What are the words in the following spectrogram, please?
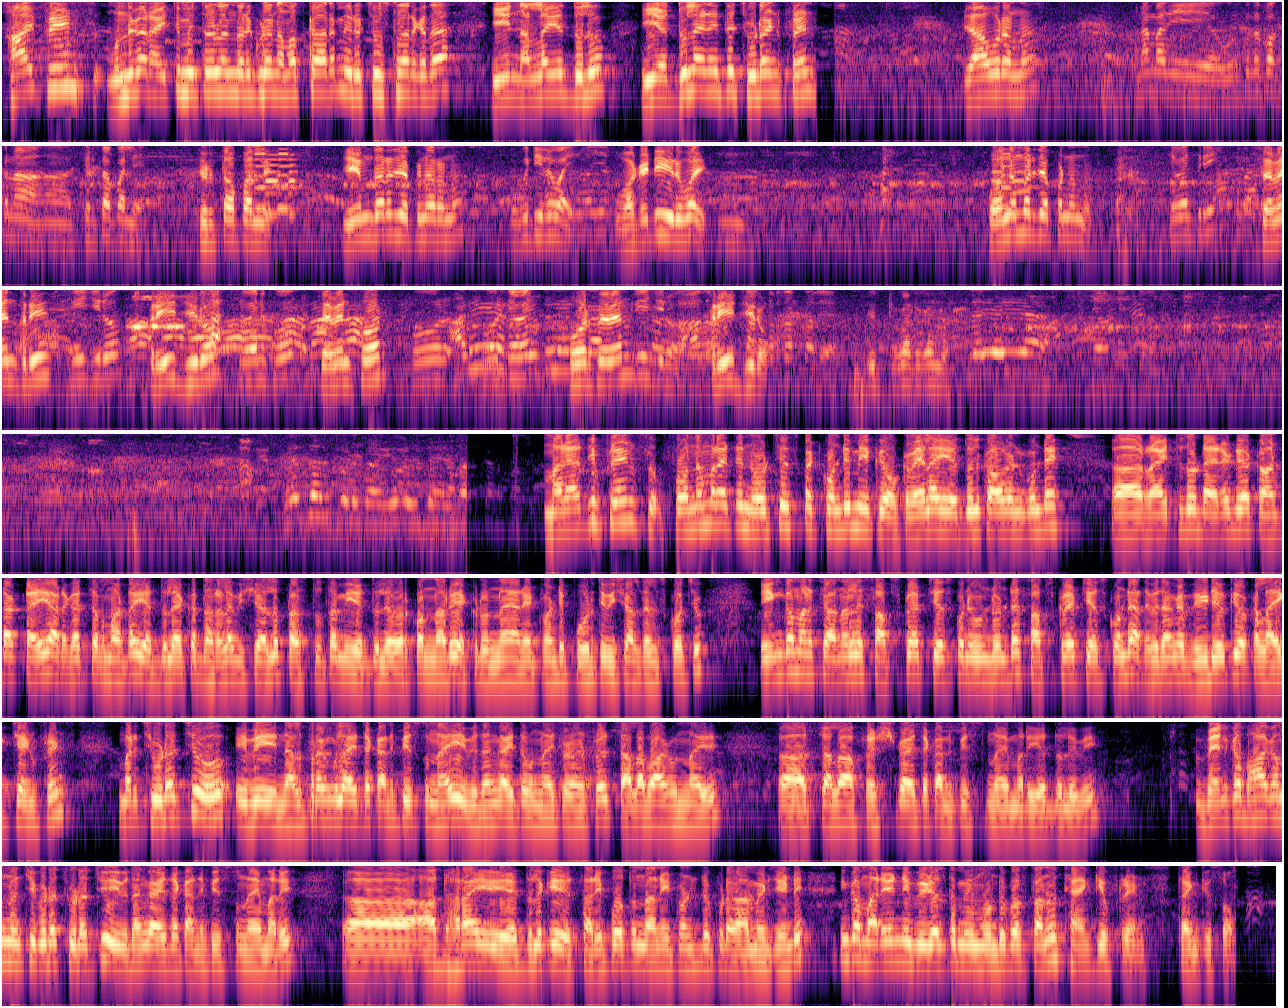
Hi friends ముందుగా రైతు మిత్రులందరికీ కూడా నమస్కారం. మీరు చూస్తున్నారు కదా ఈ నల్ల ఎద్దులు. ఈ ఎద్దులు అయితే చూడండి ఫ్రెండ్స్. యా ఊరన్నా? అన్న మాది ఉరుకుత పక్కన చిరుతపల్లి. చిరుతాపల్లి. ఏం ధర చెప్పినారన్నా? ఒకటి ఇరవై. ఒకటి ఇరవై. ఫోన్ నెంబర్ చెప్పండి అన్న. Seven three. Seven three. Three zero. Three zero. Seven four. Seven four. Four four seven. Four seven. Three zero. Three zero. మరి అది ఫ్రెండ్స్ ఫోన్ నెంబర్ అయితే నోట్ చేసి పెట్టుకోండి. మీకు ఒకవేళ ఎద్దులు కావాలనుకుంటే రైతుతో డైరెక్ట్గా కాంటాక్ట్ అయ్యి అడగచ్చు అనమాట ఎద్దుల యొక్క ధరల విషయాలు ప్రస్తుతం ఈ ఎద్దులు ఎవరు కొన్నారు ఎక్కడ ఉన్నాయి అనేటువంటి పూర్తి విషయాలు తెలుసుకోవచ్చు. ఇంకా మన ఛానల్ని సబ్స్క్రైబ్ చేసుకుని ఉంటుంటే సబ్స్క్రైబ్ చేసుకోండి. అదేవిధంగా వీడియోకి ఒక లైక్ చేయండి ఫ్రెండ్స్. మరి చూడొచ్చు ఇవి నలుపు రంగులో అయితే కనిపిస్తున్నాయి. ఈ విధంగా అయితే ఉన్నాయి చూడండి ఫ్రెండ్స్. చాలా బాగున్నాయి. చాలా ఫ్రెష్గా అయితే కనిపిస్తున్నాయి మరి ఎద్దులు ఇవి. వెనుక భాగం నుంచి కూడా చూడొచ్చు. ఈ విధంగా అయితే కనిపిస్తున్నాయి మరి. ఆ, ధర ఈ ఎద్దులకి సరిపోతుందా అనేటువంటిది కూడా కామెంట్ చేయండి. ఇంకా మరిన్ని వీడియోలతో మేము ముందుకు వస్తాను. Thank you friends thank you so much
